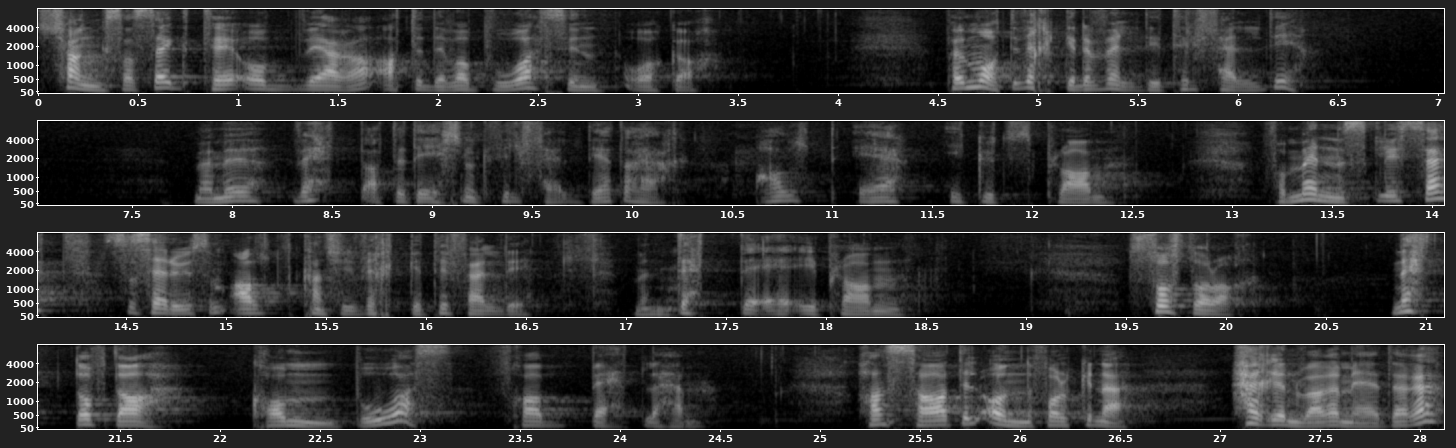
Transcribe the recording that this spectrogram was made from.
sjanser seg til å være at det var Boas sin åker. På en måte virker det veldig tilfeldig. Men vi vet at det er ikke noen tilfeldigheter her. Alt er i Guds plan. For menneskelig sett så ser det ut som alt kanskje virker tilfeldig. Men dette er i planen. Så står det Nettopp da kom Boas fra Betlehem. Han sa til åndefolkene, 'Herren være med dere.'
